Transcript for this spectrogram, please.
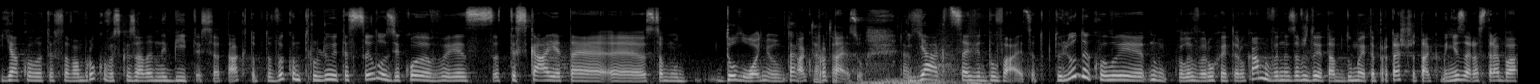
Я коли тисла вам руку, ви сказали не бійтеся, так? Тобто ви контролюєте силу, з якою ви стискаєте е, саму долоню так, Так, так, протезу. Як це відбувається? Тобто люди, коли, ну, коли ви рухаєте руками, ви не завжди там думаєте про те, що так, мені зараз треба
